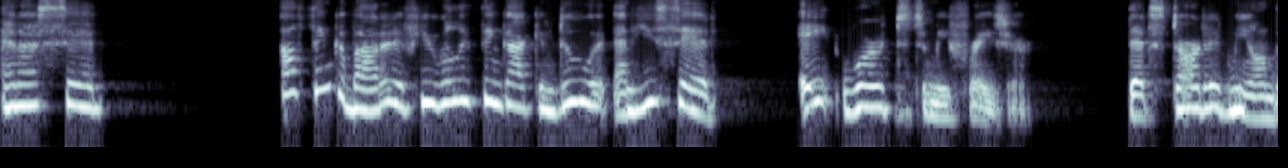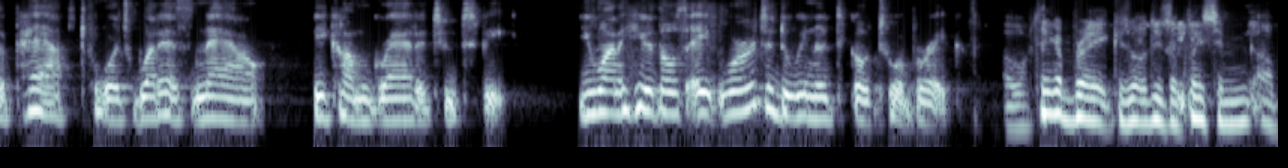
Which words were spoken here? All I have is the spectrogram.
And I said, I'll think about it if you really think I can do it. And he said eight words to me, Fraser, that started me on the path towards what has now become gratitude speak. You want to hear those eight words, or do we need to go to a break? Oh, we'll take a break because what we'll do is I'll play some, I'll,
